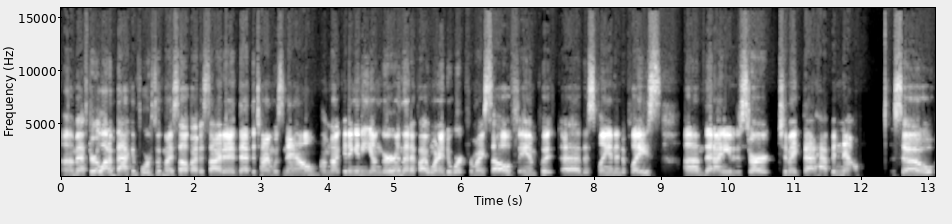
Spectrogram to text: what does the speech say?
Um, after a lot of back and forth with myself, I decided that the time was now. I'm not getting any younger, and that if I wanted to work for myself and put uh, this plan into place, um, that I needed to start to make that happen now. So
